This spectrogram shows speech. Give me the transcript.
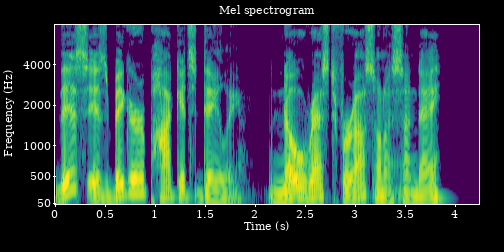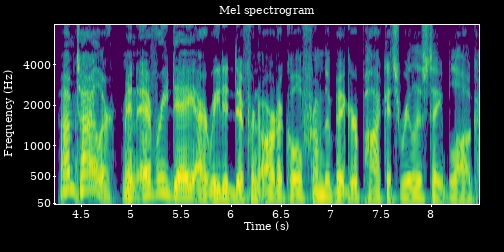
This is Bigger Pockets Daily. No rest for us on a Sunday. I'm Tyler, and every day I read a different article from the Bigger Pockets real estate blog.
